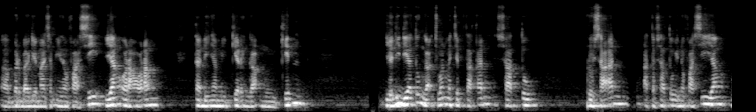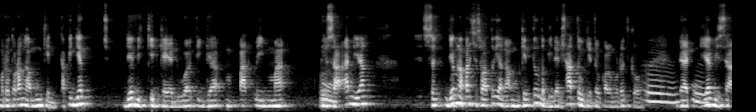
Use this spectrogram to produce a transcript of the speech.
uh, berbagai macam inovasi yang orang-orang tadinya mikir nggak mungkin. Jadi dia tuh nggak cuma menciptakan satu perusahaan atau satu inovasi yang menurut orang nggak mungkin tapi dia dia bikin kayak dua tiga empat lima perusahaan hmm. yang dia melakukan sesuatu yang nggak mungkin tuh lebih dari satu gitu kalau menurutku hmm. dan hmm. dia bisa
